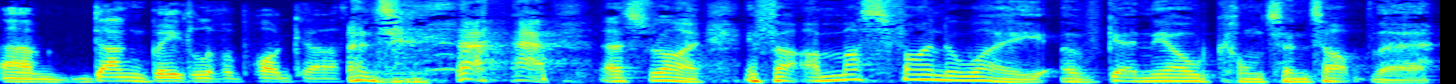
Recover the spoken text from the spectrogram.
um, dung beetle of a podcast. That's right. In fact, I must find a way of getting the old content up there.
